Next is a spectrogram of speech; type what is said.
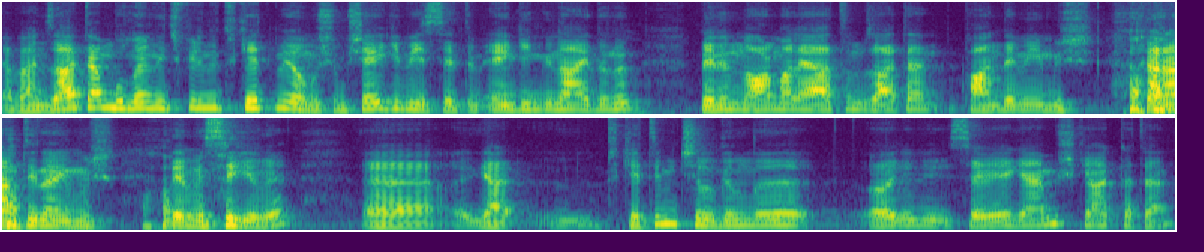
ya ben zaten bunların hiçbirini tüketmiyormuşum. Şey gibi hissettim. Engin Günaydın'ın benim normal hayatım zaten pandemiymiş, karantinaymış demesi gibi. Ee, ya tüketim çılgınlığı öyle bir seviyeye gelmiş ki hakikaten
